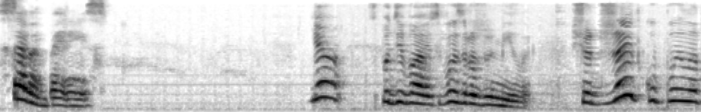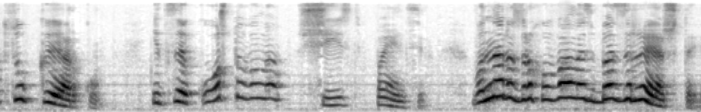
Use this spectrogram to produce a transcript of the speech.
seven pennies? Я сподіваюсь, ви зрозуміли, що Джейд купила цукерку, і це коштувало 6 пенсів. Вона розрахувалась без решти.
